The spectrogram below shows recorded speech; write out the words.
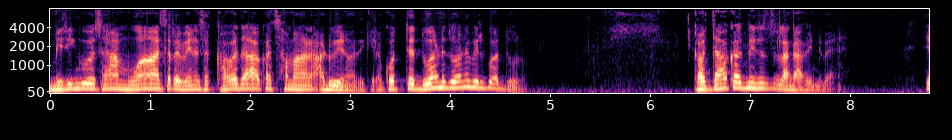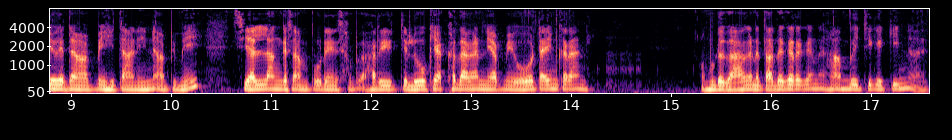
මිරිඟුව සහ මුවා අතර වෙනස කවදාකවත් සමාන අඩු වෙනවද කියලා. කොත්තේ දුවන දුවන මිරිඟුවක් දුවනවා. කවදාකවත් මිරිඟුවට ළඟා වෙන්න බෑ. ඒක තමයි අපි හිතාන ඉන්න අපි මේ සියල්ලංග සම්පූර්ණ හරියට ලෝකයක් හදාගන්නේ අපි මේ ඕවර් ටයිම් කරන්නේ. අමුඩ ගාගෙන තද කරගෙන හම්බෙච්ච එකක ඉන්නවද?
